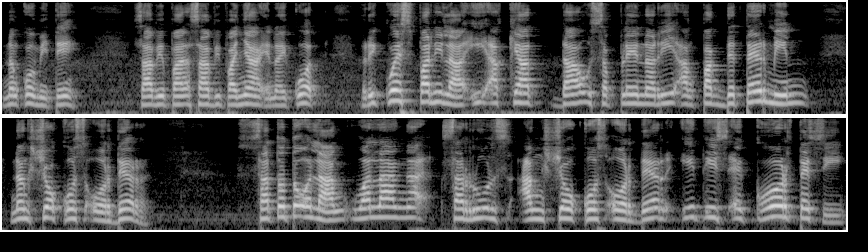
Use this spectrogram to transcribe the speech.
ng komite. Sabi pa sabi pa niya and I quote, request pa nila iakyat daw sa plenary ang pagdetermine ng show cause order. Sa totoo lang, wala nga sa rules ang show cause order. It is a courtesy.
